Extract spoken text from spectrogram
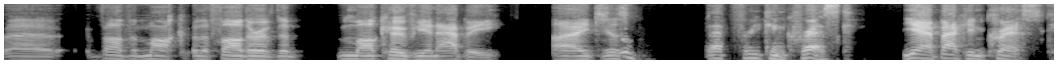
uh, father Mark, the father of the Markovian Abbey? I just Ooh, that freaking Krezk. Yeah, back in Krezk.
